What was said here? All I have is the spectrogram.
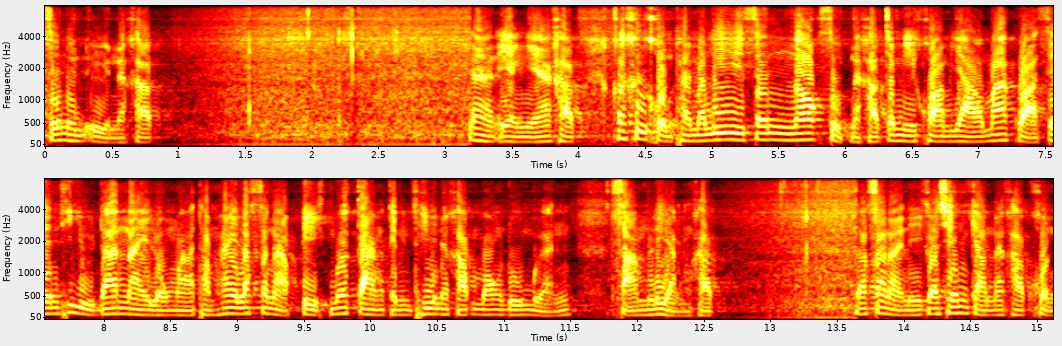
เส้นอื่นๆนะครับอย่างนี้ครับ ก็คือขน primary เส้นนอกสุดนะครับ จะมีความยาวมากกว่าเส้นที่อยู่ด้านในลงมาทำให้ลักษณะปีกเมื่อกลางเต็มที่นะครับ มองดูเหมือนสามเหลี่ยมครับ ลักษณะนี้ก็เช่นกันนะครับ ขน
